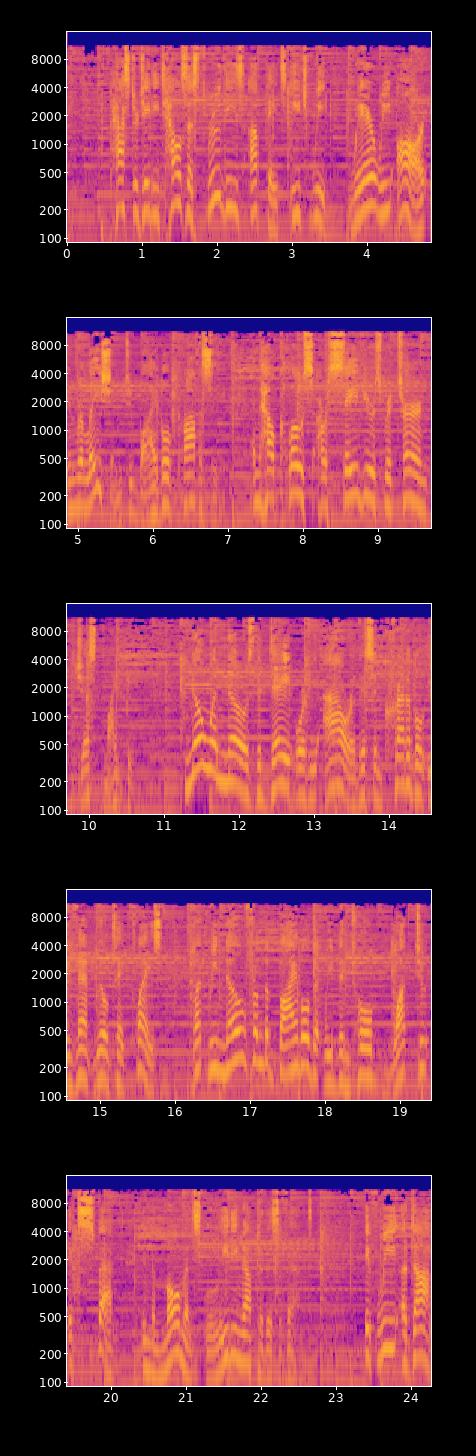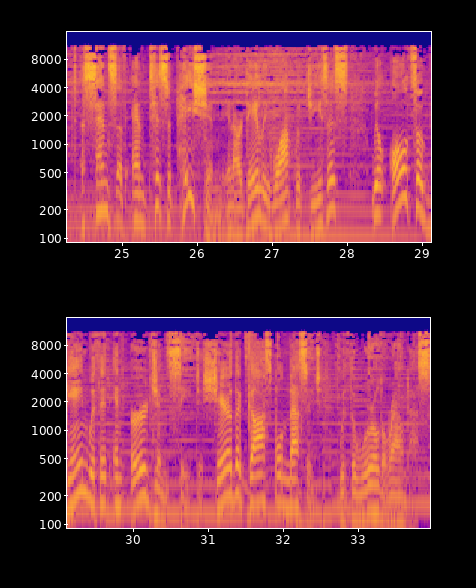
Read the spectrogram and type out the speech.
Pastor JD tells us through these updates each week where we are in relation to Bible prophecy and how close our Savior's return just might be. No one knows the day or the hour this incredible event will take place, but we know from the Bible that we've been told what to expect in the moments leading up to this event. If we adopt a sense of anticipation in our daily walk with Jesus, we'll also gain with it an urgency to share the gospel message with the world around us.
